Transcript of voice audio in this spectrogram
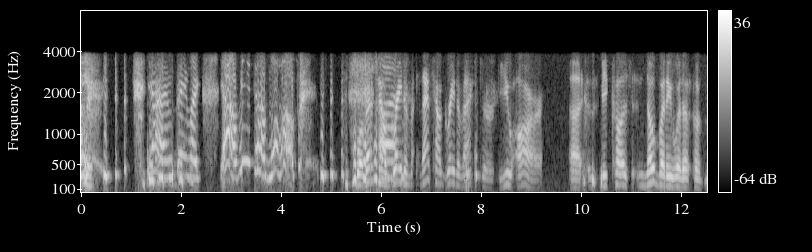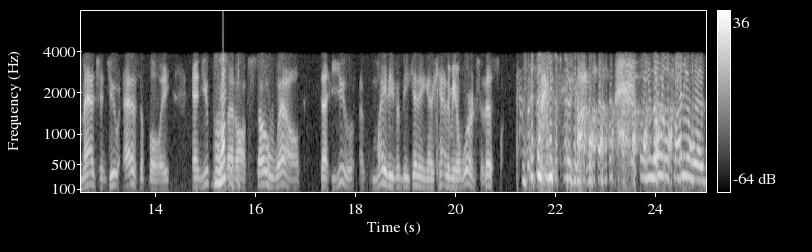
am. yeah, I'm saying like, yeah, we need to have more love. well that's how Uh, great of that's how great of actor you are uh because nobody would have imagined you as a bully and you pulled Right. that off so well that you might even be getting an academy award for this one well, you know what's funny was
